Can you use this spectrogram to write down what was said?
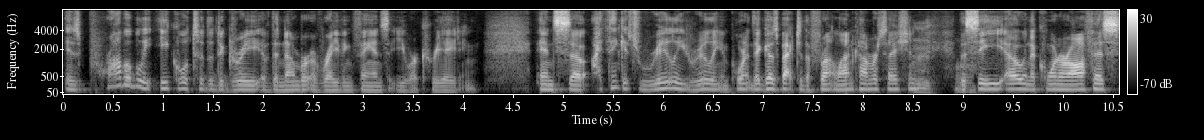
is probably equal to the degree of the number of raving fans that you are creating. And so I think it's really, really important. That goes back to the frontline conversation. Mm-hmm. The CEO in the corner office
